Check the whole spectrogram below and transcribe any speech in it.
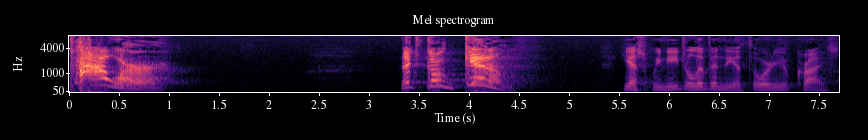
power. Let's go get them. Yes, we need to live in the authority of Christ.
